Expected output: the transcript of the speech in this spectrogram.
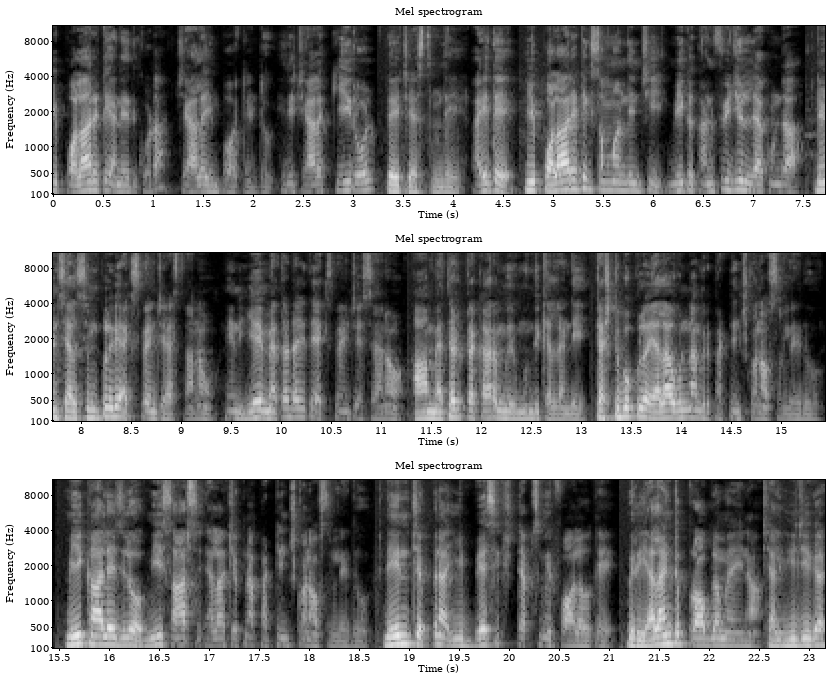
ఈ పొలారిటీ అనేది కూడా చాలా ఇంపార్టెంట్. ఇది చాలా కీ రోల్ ప్లే చేస్తుంది. అయితే ఈ పొలారిటీకి సంబంధించి మీకు కన్ఫ్యూజన్ లేకుండా నేను చాలా సింపుల్గా ఎక్స్ప్లెయిన్ చేస్తాను. నేను ఏ మెథడ్ అయితే ఎక్స్ప్లెయిన్ చేశానో ఆ మెథడ్ ప్రకారం మీరు ముందుకెళ్ళండి. టెక్స్ట్ బుక్లో ఎలా ఉన్నా మీరు పట్టించుకోని అవసరం లేదు. మీ కాలేజీలో మీ సార్స్ ఎలా చెప్పినా పట్టించుకోని అవసరం లేదు. నేను చెప్పిన ఈ బేసిక్ స్టెప్స్ మీరు ఫాలో అవుతే మీరు ఎలాంటి ప్రాబ్లం అయినా చాలా ఈజీగా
